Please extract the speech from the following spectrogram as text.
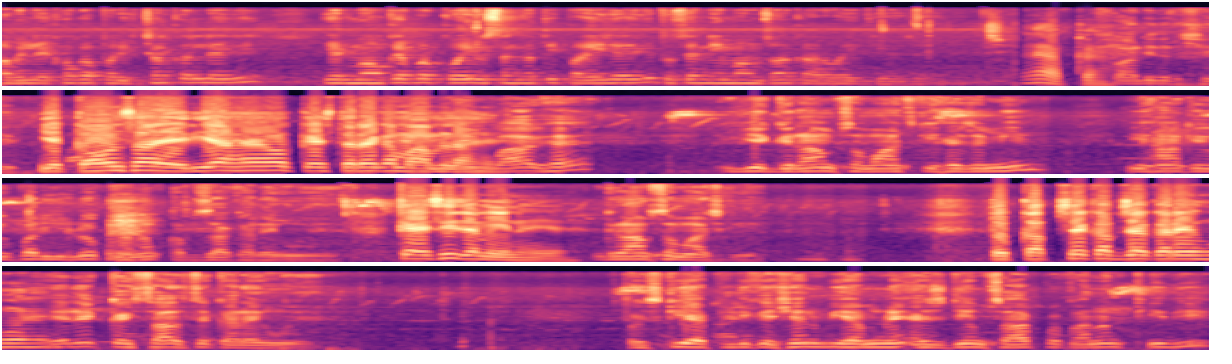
अभिलेखों का परीक्षण कर लेगी। यदि मौके पर कोई विसंगति पाई जाएगी तो उसे नियमानुसार कार्रवाई की जाएगी। आपका? ये कौन सा एरिया है और किस तरह का मामला है? बाग है। ये ग्राम समाज की है ज़मीन। यहाँ के ऊपर ये लोग कब्जा करे हुए हैं। कैसी ज़मीन है ये? ग्राम समाज की। तो कब से कब्जा करे हुए हैं? कई साल से करे हुए हैं। और इसकी एप्लीकेशन भी हमने एसडीएम साहब को कानून थी। दी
